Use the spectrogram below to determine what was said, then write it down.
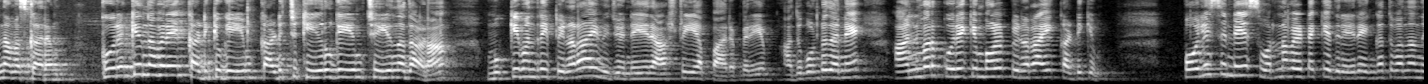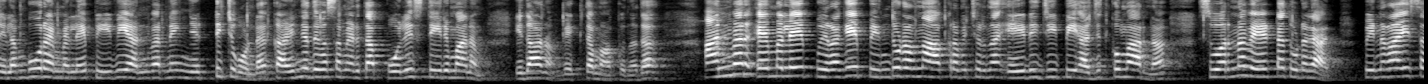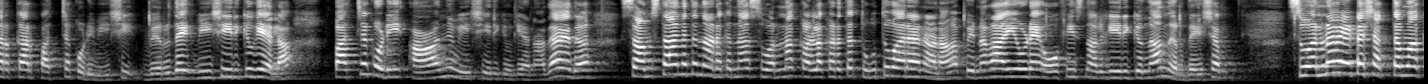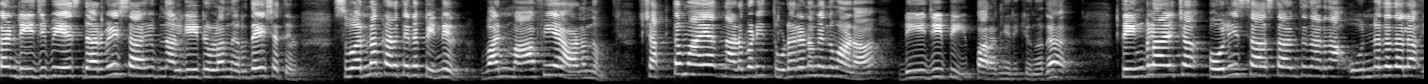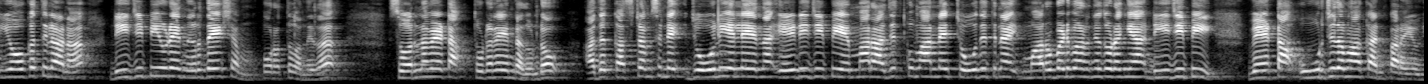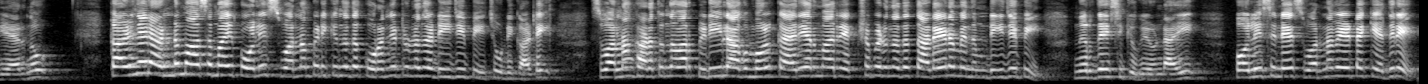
നമസ്കാരം. കുരയ്ക്കുന്നവരെ കടിക്കുകയും കടിച്ചു കീറുകയും ചെയ്യുന്നതാണ് മുഖ്യമന്ത്രി പിണറായി വിജയന്റെ രാഷ്ട്രീയ പാരമ്പര്യം. അതുകൊണ്ട് തന്നെ അൻവർ കുരയ്ക്കുമ്പോൾ പിണറായി കടിക്കും. പോലീസിന്റെ സ്വർണവേട്ടയ്ക്കെതിരെ രംഗത്ത് വന്ന Nilambur M L A P V അൻവറിനെ ഞെട്ടിച്ചുകൊണ്ട് കഴിഞ്ഞ ദിവസം എടുത്ത പോലീസ് തീരുമാനം ഇതാണ് വ്യക്തമാക്കുന്നത്. അൻവർ എം എൽ എ പിറകെ പിന്തുടർന്ന് ആക്രമിച്ചിരുന്ന A D G P Ajit കുമാറിന് സ്വർണവേട്ട തുടരാൻ പിണറായി സർക്കാർ പച്ചക്കൊടി വീശി. വെറുതെ വീശിയിരിക്കുകയല്ല പച്ചക്കൊടി ആഞ്ഞു വീശിയിരിക്കുകയാണ്. അതായത് സംസ്ഥാനത്ത് നടക്കുന്ന സ്വർണ കള്ളക്കടത്ത് തൂത്തുവാരാനാണ് പിണറായിയുടെ ഓഫീസ് നൽകിയിരിക്കുന്ന നിർദ്ദേശം. സ്വർണവേട്ട ശക്തമാക്കാൻ D G P S Darvesh Sahib നൽകിയിട്ടുള്ള നിർദ്ദേശത്തിൽ സ്വർണക്കടത്തിന് പിന്നിൽ വൻ മാഫിയയാണെന്നും ശക്തമായ നടപടി തുടരണമെന്നുമാണ് ഡി ജി പി പറഞ്ഞിരിക്കുന്നത്. തിങ്കളാഴ്ച പോലീസ് ആസ്ഥാനത്ത് നടന്ന ഉന്നതതല യോഗത്തിലാണ് ഡി ജി പിയുടെ നിർദ്ദേശം പുറത്തു വന്നത് സ്വർണവേട്ട തുടരേണ്ടതുണ്ടോ? അത് കസ്റ്റംസിന്റെ ജോലിയല്ലേ എന്ന A D G P M R Ajit കുമാറിന്റെ ചോദ്യത്തിനായി മറുപടി പറഞ്ഞു തുടങ്ങിയ ഡി ജി പി വേട്ട ഊർജിതമാക്കാൻ പറയുകയായിരുന്നു. കഴിഞ്ഞ രണ്ട് മാസമായി പോലീസ് സ്വർണം പിടിക്കുന്നത് കുറഞ്ഞിട്ടുണ്ടെന്ന് ഡി ജി പി ചൂണ്ടിക്കാട്ടി. സ്വർണം കടത്തുന്നവർ പിടിയിലാകുമ്പോൾ കാരിയർമാർ രക്ഷപ്പെടുന്നത് തടയണമെന്നും ഡി ജി പി നിർദ്ദേശിക്കുകയുണ്ടായി. പോലീസിന്റെ സ്വർണവേട്ടയ്ക്കെതിരെ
